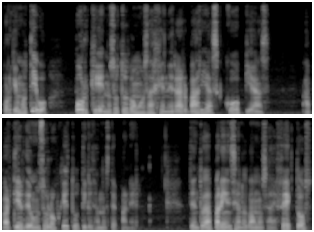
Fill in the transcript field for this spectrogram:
¿Por qué motivo? Porque nosotros vamos a generar varias copias a partir de un solo objeto utilizando este panel. Dentro de apariencia nos vamos a efectos,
